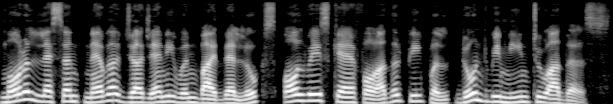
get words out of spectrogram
Moral lesson Never judge anyone by their looks, always care for other people, don't be mean to others.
